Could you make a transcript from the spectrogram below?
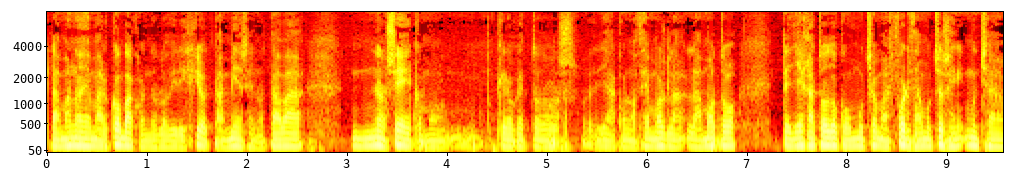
La mano de Marcova cuando lo dirigió también se notaba, no sé, como creo que todos ya conocemos, la, moto te llega todo con mucha más fuerza, mucho, mucha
